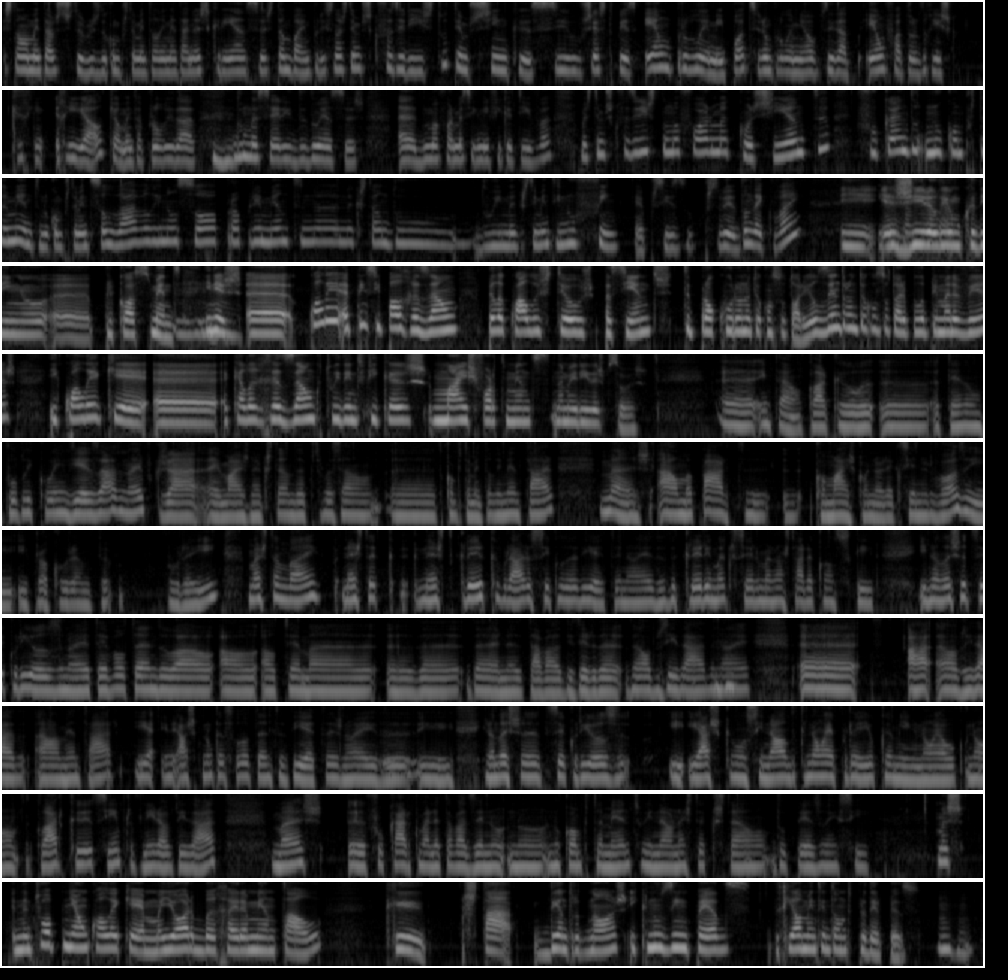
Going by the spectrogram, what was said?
estão a aumentar os distúrbios do comportamento alimentar nas crianças também. Por isso nós temos que fazer isto. Temos sim que, se o excesso de peso é um problema e pode ser um problema e a obesidade é um fator de risco que real, que aumenta a probabilidade de uma série de doenças ah, de uma forma significativa, mas temos que fazer isto de uma forma consciente, focando no comportamento, no comportamento saudável e não só propriamente na, na questão do, do emagrecimento e no fim. É preciso perceber de onde é que vem E, E agir ali um bocadinho ah, precocemente. Uhum. Inês, ah, qual é a principal razão pela qual os teus pacientes te procuram no teu consultório? Eles entram no teu consultório pela primeira vez e qual é que é ah, aquela razão que tu identificas mais fortemente na maioria das pessoas? Uh, então, claro que eu uh, atendo um público enviesado, não é? Porque já é mais na questão da perturbação uh, de comportamento alimentar, mas há uma parte com mais com anorexia nervosa e, e procura-me por aí, mas também nesta, neste querer quebrar o ciclo da dieta, não é? De, de, querer emagrecer, mas não estar a conseguir. E não deixa de ser curioso, não é? Até voltando ao, ao, ao tema uh, da, da Ana, estava a dizer da, da obesidade, não é? Uh, a, a obesidade a aumentar e, e, acho que nunca se falou tanto de dietas, não é? E, de, uhum. e, e não deixa de ser curioso e, e, acho que um sinal de que não é por aí o caminho. Não é o, não, claro que sim, prevenir a obesidade, mas uh, focar, como a Ana estava a dizer, no, no, no, comportamento e não nesta questão do peso em si. Mas, na tua opinião, qual é que é a maior barreira mental que está dentro de nós e que nos impede realmente então de perder peso? Uhum.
